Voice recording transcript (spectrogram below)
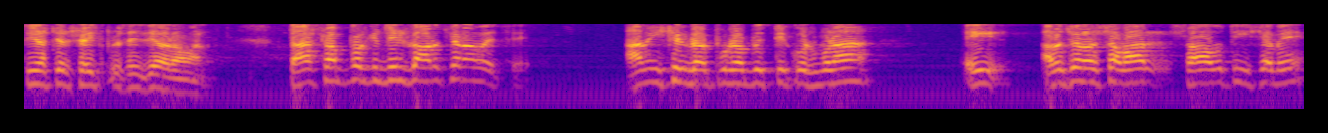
তিনি হচ্ছেন শহীদ প্রেসিডেন্ট জিয়াউর রহমান। তার সম্পর্কে দীর্ঘ আলোচনা হয়েছে। আমি সেগুলোর পুনরাবৃত্তি করব না। এই আলোচনা সভার সভাপতি হিসেবে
